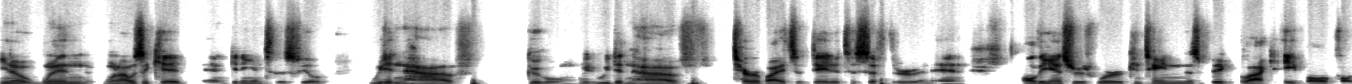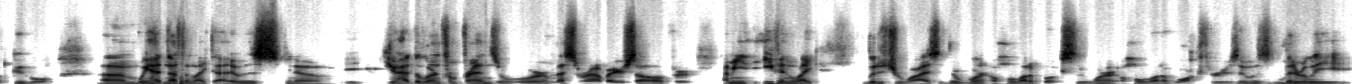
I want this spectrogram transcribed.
You know, when when I was a kid and getting into this field, we didn't have Google. We, we didn't have terabytes of data to sift through and, and all the answers were contained in this big black eight ball called Google. Um, we had nothing like that. It was, you know, you had to learn from friends or, or around by yourself. Or, I mean, even like literature wise, there weren't a whole lot of books. There weren't a whole lot of walkthroughs. It was literally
